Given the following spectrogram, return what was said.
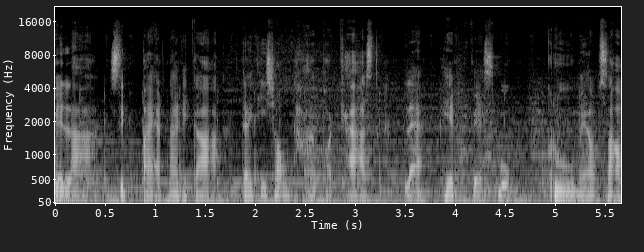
เวลา 18 นาฬิกาได้ที่ช่องทางพอดแคสต์และเพจ Facebook ครูแมวเสา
